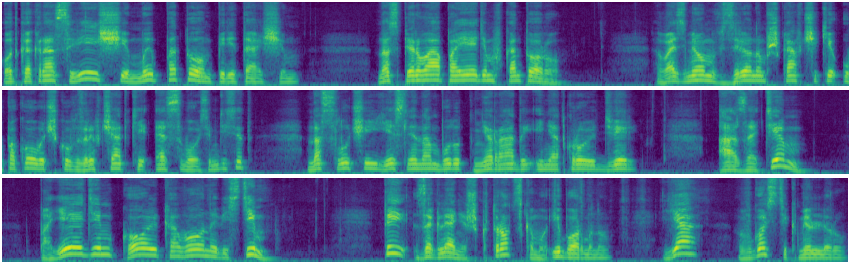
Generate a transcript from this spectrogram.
Вот как раз вещи мы потом перетащим. Но сперва поедем в контору. Возьмем в зеленом шкафчике упаковочку взрывчатки С-80 на случай, если нам будут не рады и не откроют дверь. А затем поедем кое-кого навестим. Ты заглянешь к Троцкому и Борману, я в гости к Мюллеру.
